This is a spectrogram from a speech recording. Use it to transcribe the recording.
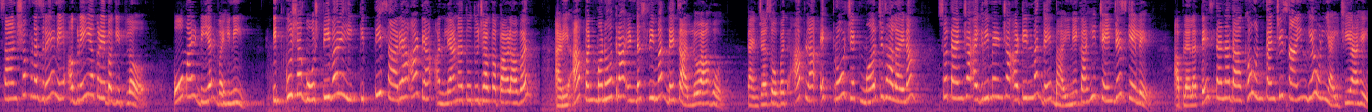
सांशक नजरेने अग्नेयकडे बघितलं. ओ माय डिअर वहिनी इतकुशा गोष्टीवरही किती साऱ्या आट्या आणल्या ना तू तुझ्या कपाळावर? आणि आपण मनोत्रा इंडस्ट्रीमध्ये चाललो आहोत. त्यांच्यासोबत आपला एक प्रोजेक्ट मर्ज झालाय ना? सो त्यांच्या अग्रीमेंटच्या अटींमध्ये भाईने काही चेंजेस केले आपल्याला तेच त्यांना दाखवून त्यांची साईन घेऊन यायची आहे.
